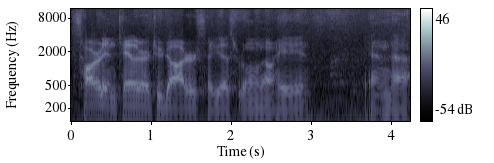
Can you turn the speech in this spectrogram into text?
It's Harley and Taylor, our two daughters, I guess, rolling out hay. And, and uh,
